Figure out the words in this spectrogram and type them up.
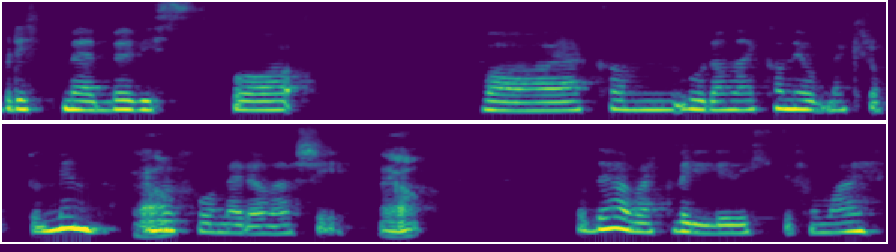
blitt mer bevisst på jeg kan, hvordan jeg kan jobbe med kroppen min for å få mer energi. ja. Og det har vært veldig viktig for meg.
